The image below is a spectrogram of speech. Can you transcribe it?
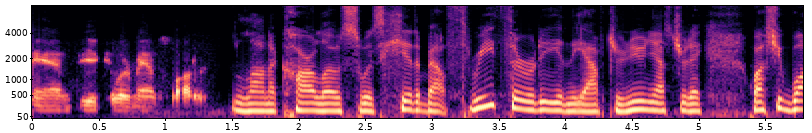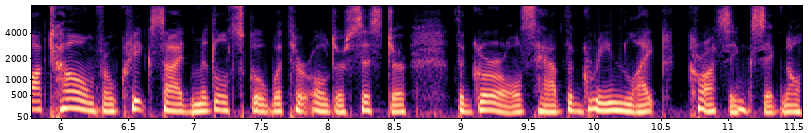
and vehicular manslaughter. Lana Carlos was hit about 3:30 in the afternoon yesterday while she walked home from Creekside Middle School with her older sister. The girls have the green light crossing signal.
